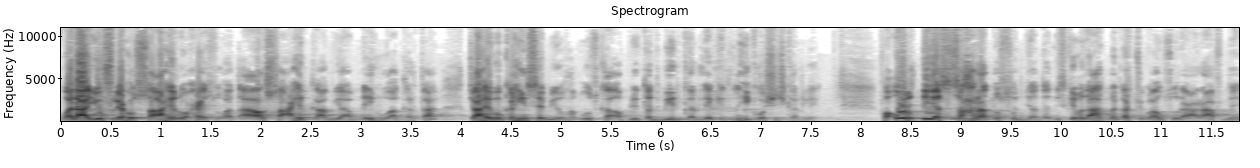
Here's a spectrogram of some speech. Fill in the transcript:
ولا یفلح الساحر و حیث ہوتا اور ساحر کامیاب نہیں ہوا کرتا، چاہے وہ کہیں سے بھی اس کا اپنی تدبیر کر لے، کتنی ہی کوشش کر لے۔ فعلقی سہرت و سجدن اس کی وضاحت میں کر چکا ہوں سورہ عراف میں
